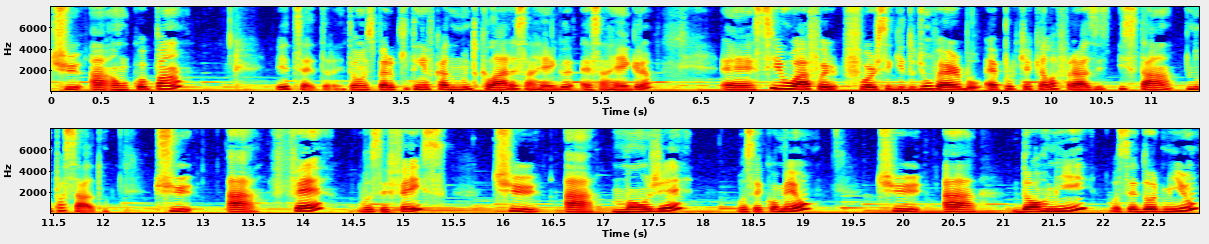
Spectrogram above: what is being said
Tu as un copain, etc. Então, eu espero que tenha ficado muito clara essa regra. Essa regra. É, se o a for, for seguido de um verbo, é porque aquela frase está no passado. Tu as fait, você fez. Tu as mangé, você comeu. Tu as dormi, você dormiu.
